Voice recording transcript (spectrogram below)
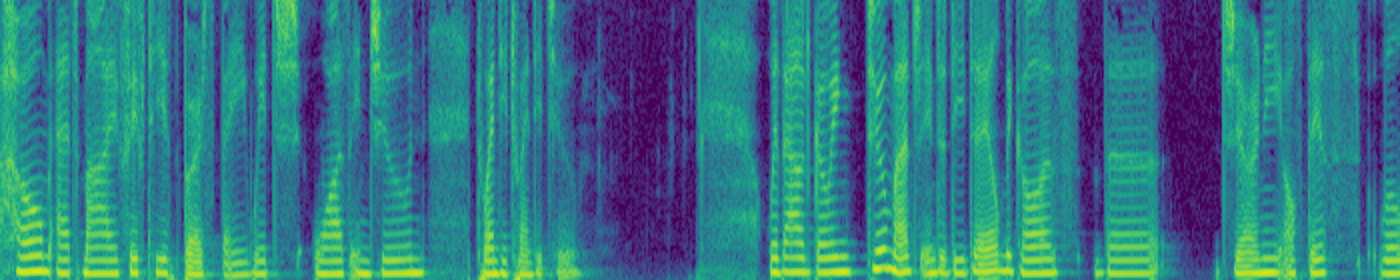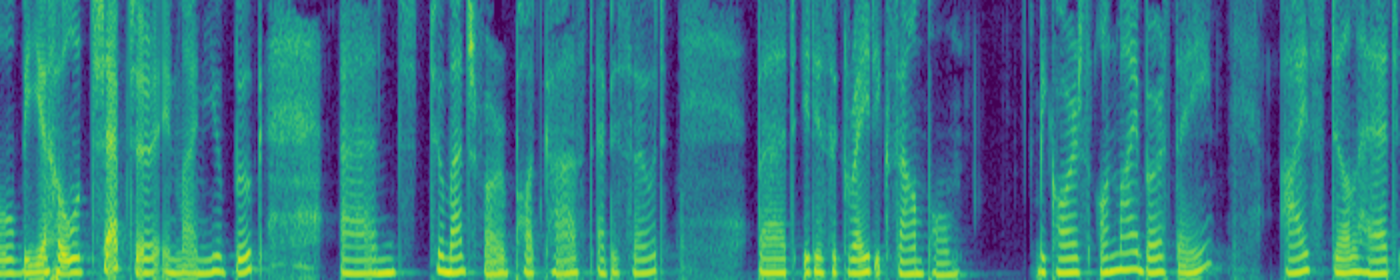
home at my 50th birthday, which was in June 2022. Without going too much into detail because the journey of this will be a whole chapter in my new book and too much for a podcast episode, but it is a great example because on my birthday, I still had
